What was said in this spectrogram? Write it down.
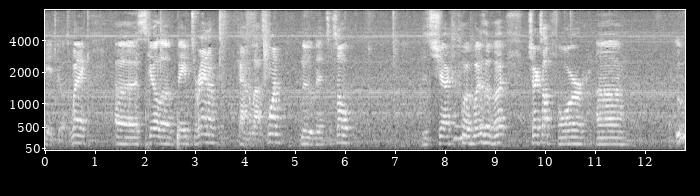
Gauge goes away. Uh, skill of Babe Tyranno. Counter blast one. Move it to soul. Let's check. What, what is the fuck? Check top four. Uh, ooh,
